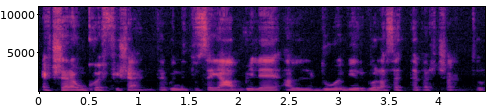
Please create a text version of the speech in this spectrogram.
e c'era un coefficiente, quindi tu sei abile al 2,7%.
